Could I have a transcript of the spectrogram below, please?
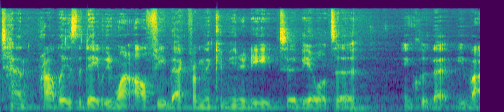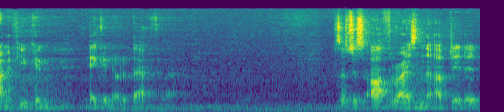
10th probably is the date. We want all feedback from the community to be able to include that. Yvonne, if you can make a note of that for that. So it's just authorizing the updated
